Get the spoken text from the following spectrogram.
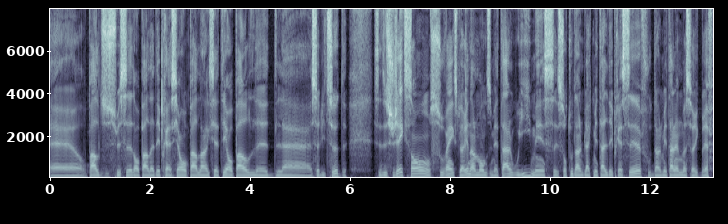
Euh, on parle du suicide, on parle de la dépression, on parle de l'anxiété, on parle de la solitude. C'est des sujets qui sont souvent explorés dans le monde du métal, oui, mais c'est surtout dans le black metal dépressif ou dans le métal atmosphérique, bref.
